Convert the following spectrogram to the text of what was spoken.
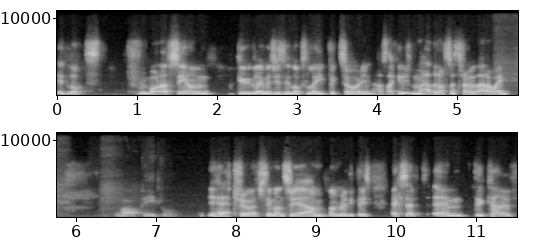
it looks, from what I've seen on Google Images, it looks late Victorian. I was like, who's mad enough to throw that away? A lot of people. Yeah, true, actually, man. So yeah, I'm I'm really pleased. Except um, the kind of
